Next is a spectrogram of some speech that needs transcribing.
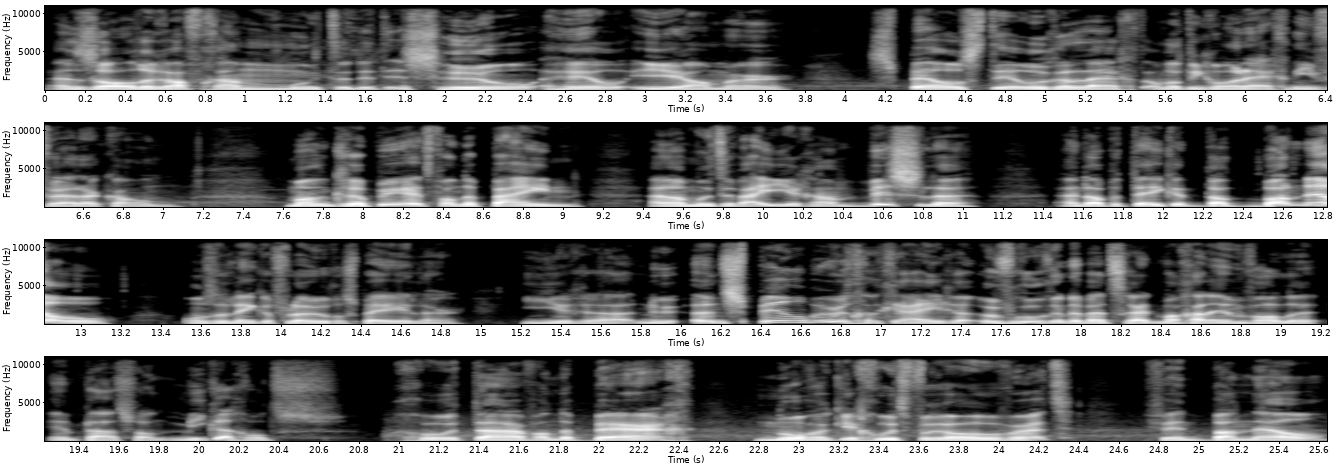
En zal eraf gaan moeten. Dit is heel, heel jammer. Spel stilgelegd. Omdat hij gewoon echt niet verder kan. Man crepeert van de pijn. En dan moeten wij hier gaan wisselen. En dat betekent dat Banel, onze linkervleugelspeler, hier uh, nu een speelbeurt gaat krijgen. Vroeg in de wedstrijd mag gaan invallen. In plaats van Mika Gods. Goed daar van de berg. Nog een keer goed veroverd. Vindt Banel.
